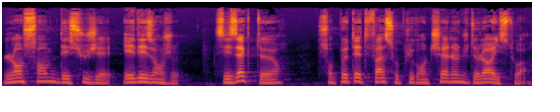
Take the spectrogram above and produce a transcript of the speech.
l'ensemble des sujets et des enjeux. Ces acteurs sont peut-être face au plus grand challenge de leur histoire.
